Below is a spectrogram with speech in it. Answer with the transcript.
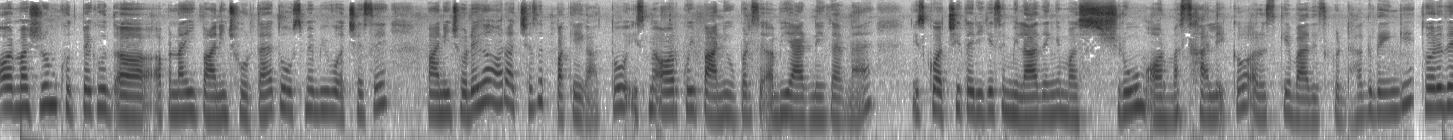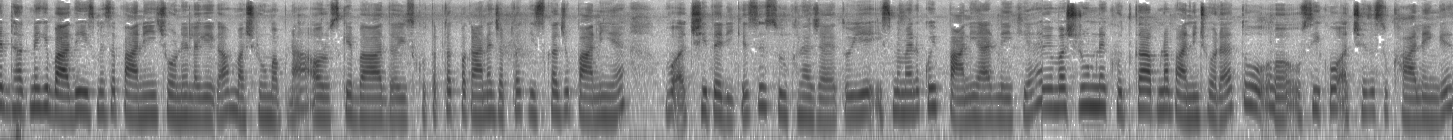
और मशरूम खुद पे खुद अपना ही पानी छोड़ता है तो उसमें भी वो अच्छे से पानी छोड़ेगा और अच्छे से पकेगा। तो इसमें और कोई पानी ऊपर से अभी ऐड नहीं करना है। इसको अच्छी तरीके से मिला देंगे मशरूम और मसाले को और उसके बाद इसको ढक देंगे। थोड़ी देर ढकने के बाद ही इसमें से पानी छोड़ने लगेगा मशरूम अपना और उसके बाद इसको तब तक पकाना है जब तक इसका जो पानी है वो अच्छी तरीके से सूख ना जाए। तो ये इसमें मैंने कोई पानी ऐड नहीं किया है। तो ये मशरूम ने खुद का अपना पानी छोड़ा है तो उसी को अच्छे से सुखा लेंगे।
